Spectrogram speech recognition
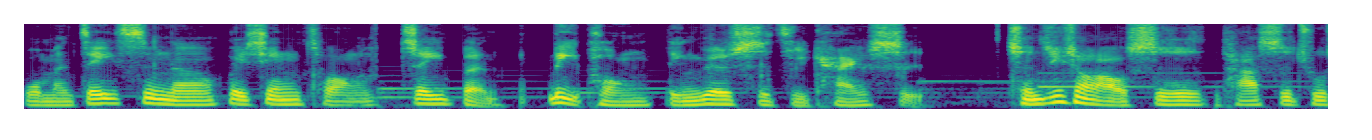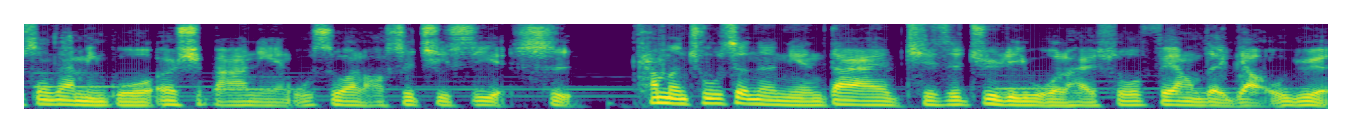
我们这一次呢，会先从这一本力鹏林月诗集开始。陈金雄老师他是出生在民国二十八年，吴思华老师其实也是。他们出生的年代其实距离我来说非常的遥远，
